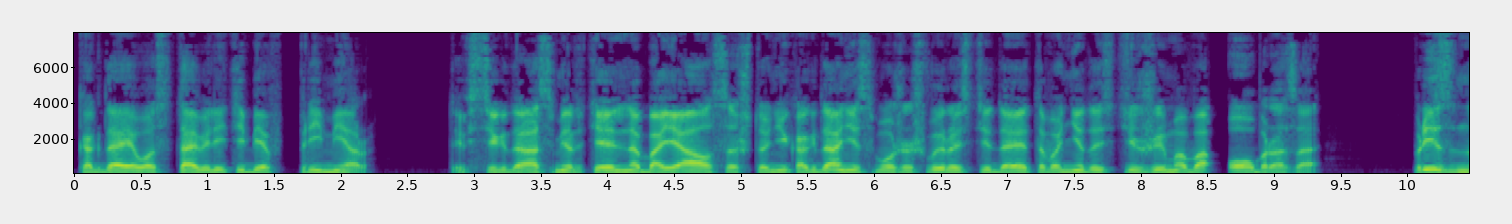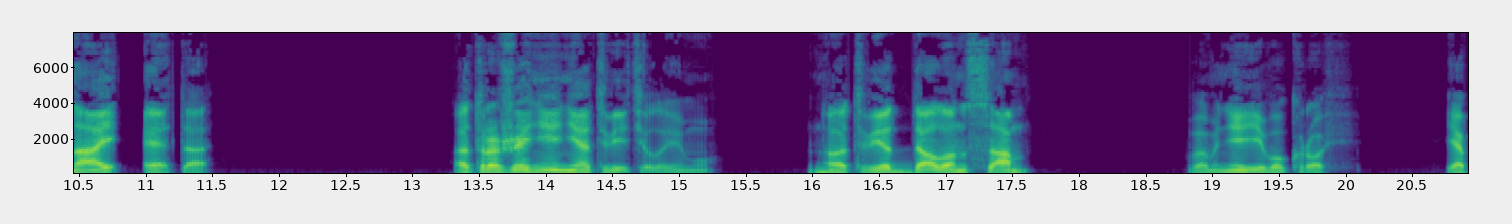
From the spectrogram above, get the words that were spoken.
когда его ставили тебе в пример. Ты всегда смертельно боялся, что никогда не сможешь вырасти до этого недостижимого образа. Признай это. Отражение не ответило ему, но ответ дал он сам. Во мне его кровь. Я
